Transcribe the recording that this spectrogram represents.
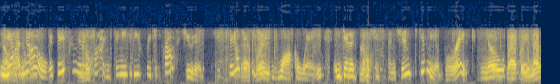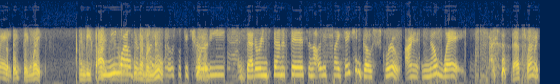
No, yeah, no. no. If they've committed No. crimes, they need to be freaking prosecuted. They don't get to right. just walk away and get a No. cushy pension. Give me a break. No exactly, and that's way. the big thing, right? And besides, and meanwhile, you know, like we they're never knew. Social Security and veterans benefits, and all, it's like they can go screw. I no way. That's right.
